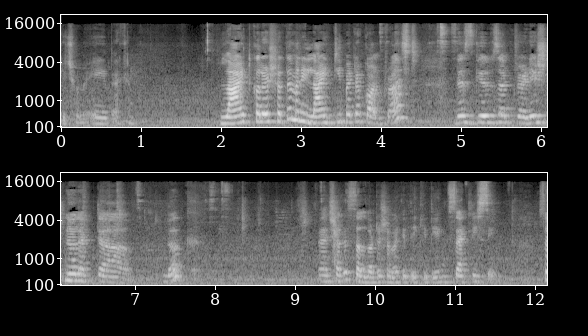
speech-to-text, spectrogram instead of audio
কিছু না। এই দেখেন। লাইট কালারের সাথে মানে লাইট ডিপ একটা contrast this gives a traditional একটা লুক এর সাথে সালোয়ারটা সবাইকে দেখিয়ে দিই এক্স্যাক্টলি সেম সো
